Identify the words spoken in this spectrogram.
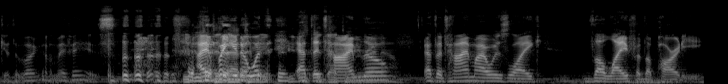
get the fuck out of my face." You I, but you know what? You At the did that to time, me though, right at the time, I was like the life of the party.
